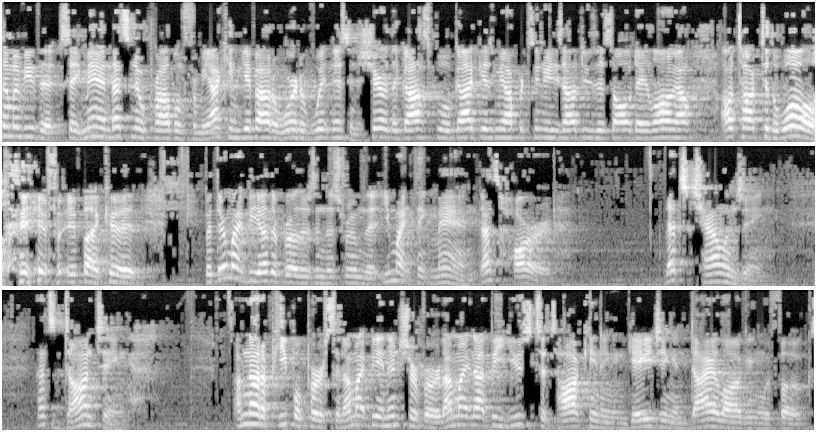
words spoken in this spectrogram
some of you that say, Man, that's no problem for me. I can give out a word of witness and share the gospel. God gives me opportunities. I'll do this all day long. I'll, I'll talk to the wall if, if I could. But there might be other brothers in this room that you might think, man, that's hard. That's challenging. That's daunting. I'm not a people person. I might be an introvert. I might not be used to talking and engaging and dialoguing with folks.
